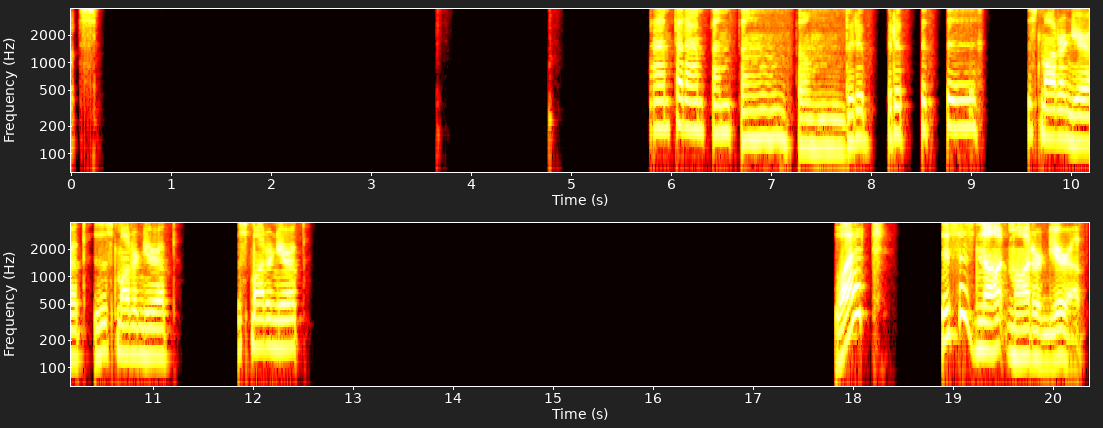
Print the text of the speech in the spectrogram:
Oops. This modern Europe? Is this modern Europe? Is this modern Europe? What? This is not modern Europe.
